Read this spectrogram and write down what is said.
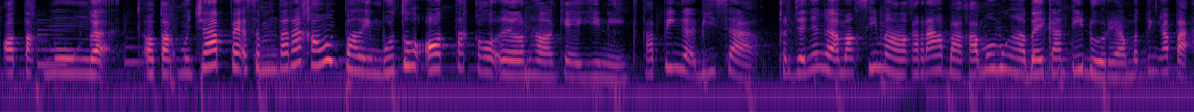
otakmu nggak otakmu capek sementara kamu paling butuh otak kalau dalam hal kayak gini. Tapi nggak bisa kerjanya nggak maksimal. Karena apa? Kamu mengabaikan tidur. Yang penting apa?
